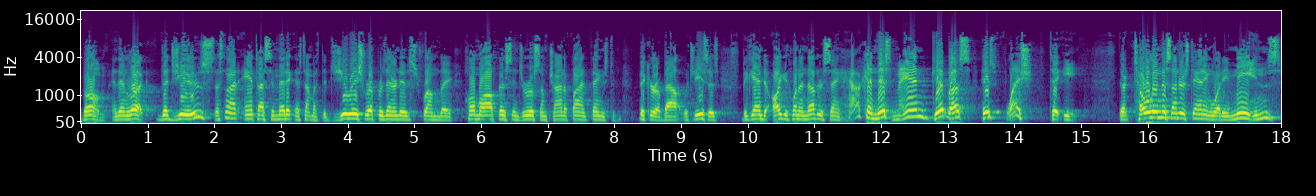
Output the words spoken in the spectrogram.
Boom. And then look, the Jews, that's not anti-Semitic, that's talking about the Jewish representatives from the home office in Jerusalem trying to find things to bicker about with Jesus, began to argue with one another saying, how can this man give us his flesh to eat? They're totally misunderstanding what he means,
